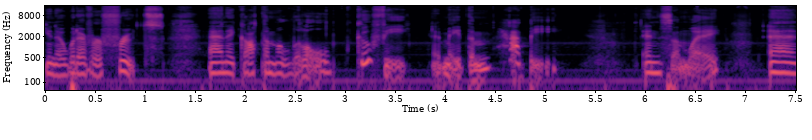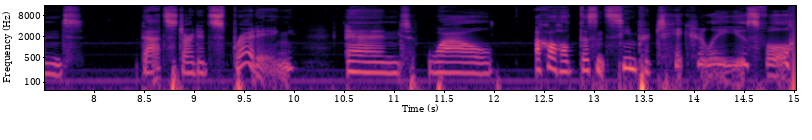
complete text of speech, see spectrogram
you know, whatever fruits, and it got them a little goofy. It made them happy in some way. And that started spreading. And while alcohol doesn't seem particularly useful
